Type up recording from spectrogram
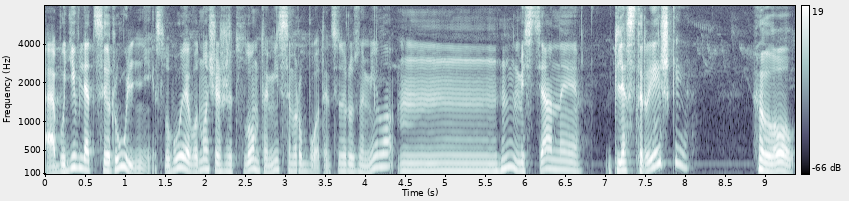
Е, Будівля цирульні слугує водночас житлом та місцем роботи. Це зрозуміло. М, Містяни для стрижки? Лол.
